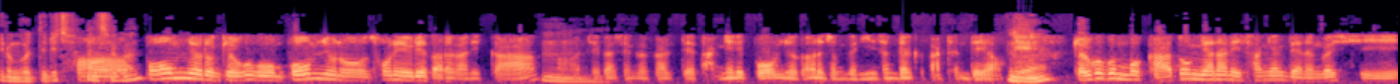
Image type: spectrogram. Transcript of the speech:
이런 것들이 어, 차근차근. 보험료는 결국은 보험료는 손해율에 따라가니까 음. 어, 제가 생각할 때 당연히 보험료가 어느 정도는 인상될 것 같은데요. 예. 결국은 뭐 가동 연한이 상향되는 것이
